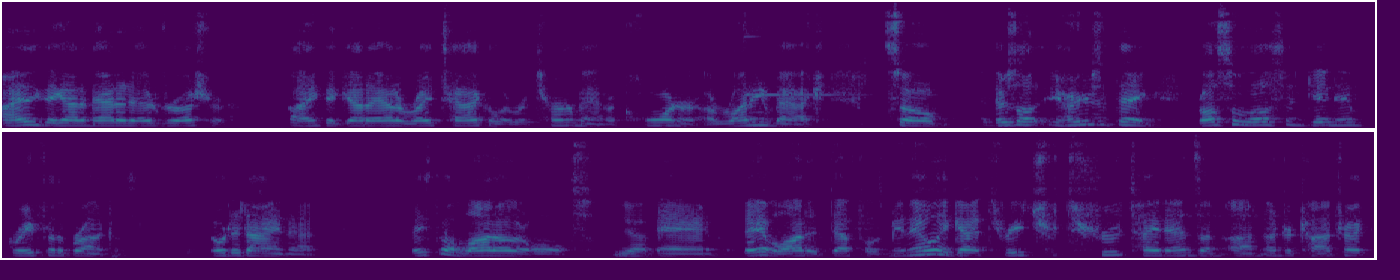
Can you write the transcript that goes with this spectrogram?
I think they got an added edge rusher. I think they got to add a right tackle, a return man, a corner, a running back. So there's a here's the thing: Russell Wilson getting him great for the Broncos. There's no denying that. They still have a lot of other holes. Yeah. And they have a lot of depth holes. I mean, they only got three tr- true tight ends on, on under contract.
